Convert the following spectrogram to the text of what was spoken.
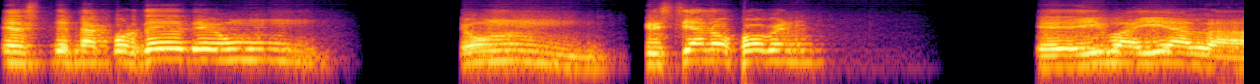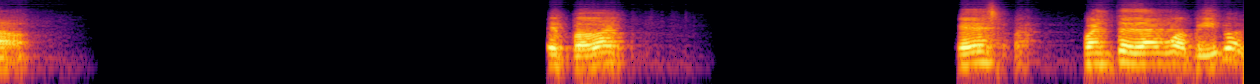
este, me acordé de un, de un cristiano joven que iba ahí a la Que es fuente de agua viva.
